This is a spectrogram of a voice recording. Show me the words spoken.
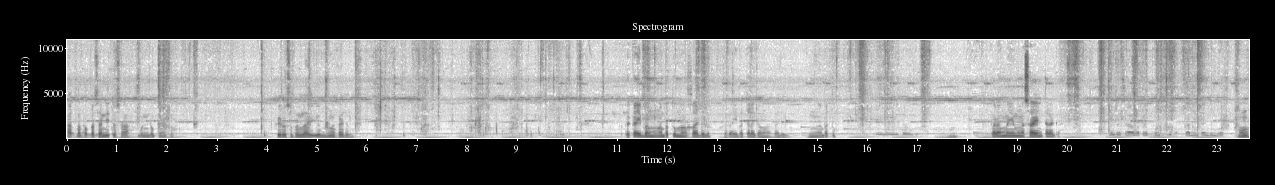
At napapasan dito sa bundok na ito. Pero sobrang layo yun mga ka-idol. Kakaibang mga bato mga ka-idol. oh. Kakaiba talaga mga. Yung mga bato. Hmm. Parang may mga sign talaga. Doon sa waterfalls bro ba? Daming time doon bro. Oh,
